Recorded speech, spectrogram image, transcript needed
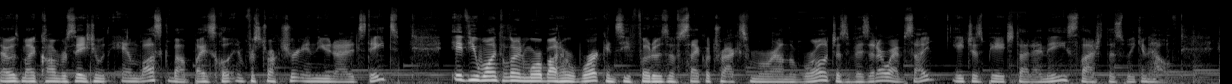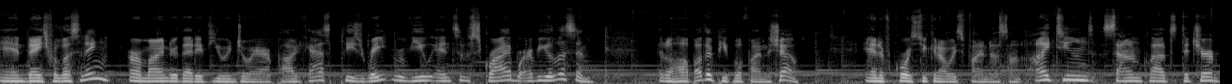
That was my conversation with Anne Lusk about bicycle infrastructure in the United States. If you want to learn more about her work and see photos of cycle tracks from around the world, just visit our website, hsph.me slash this week in health. And thanks for listening. A reminder that if you enjoy our podcast, please rate, review, and subscribe wherever you listen. It'll help other people find the show. And of course, you can always find us on iTunes, SoundCloud, Stitcher,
